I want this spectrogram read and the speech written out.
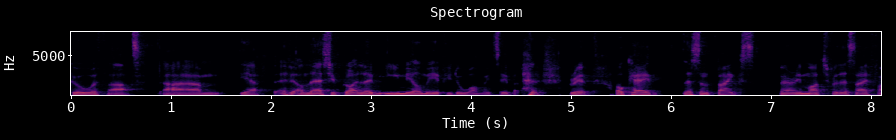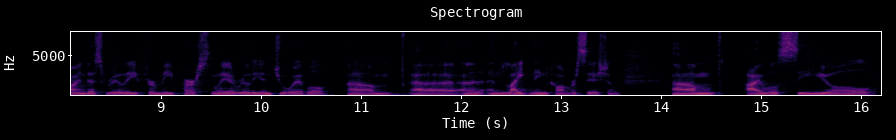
go with that. Um, yeah, if, unless you've got, like, email me if you don't want me to, but great. Okay, listen, thanks very much for this. I find this really, for me personally, a really enjoyable um, uh, and enlightening conversation. Um, I will see you all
